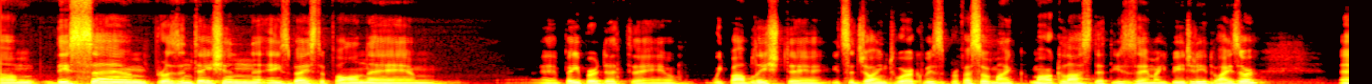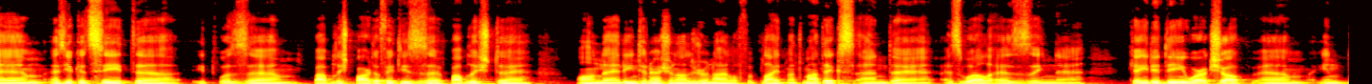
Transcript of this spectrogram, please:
Um, this um, presentation is based upon um, a paper that uh, we published. Uh, it's a joint work with Professor Mike, Mark Last, that is uh, my PhD advisor. Um, as you can see, it, uh, it was um, published, part of it is uh, published uh, on the International Journal of Applied Mathematics and as well as in KDD workshop um, in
